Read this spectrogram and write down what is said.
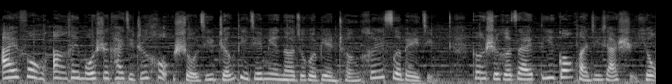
，iPhone 暗黑模式开启之后，手机整体界面呢就会变成黑色背景，更适合在低光环境下使用。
